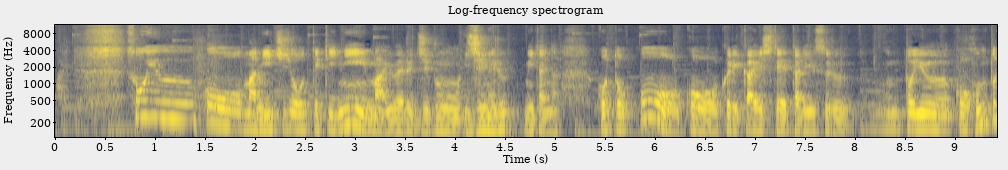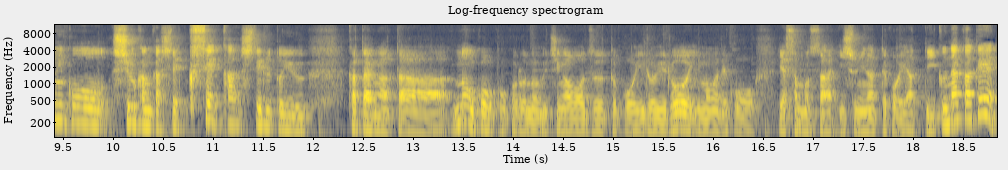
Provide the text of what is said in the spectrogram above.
はい。そういうこう、まあ、日常的に、まあ、いわゆる自分をいじめるみたいなことをこう繰り返していたりするというこう本当にこう習慣化して癖化してるという方々のこう心の内側をずっとこういろいろ今までこうやさもさ一緒になってこうやっていく中でやっ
